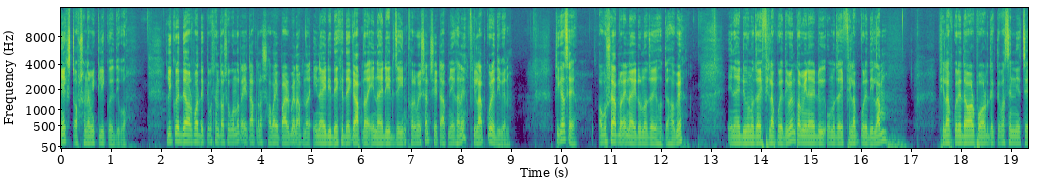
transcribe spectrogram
নেক্সট অপশানে আমি ক্লিক করে দিব। ক্লিক করে দেওয়ার পর দেখতে পাচ্ছেন দর্শক বন্ধুরা, এটা আপনারা সবাই পারবেন। আপনার এনআইডি দেখে দেখে আপনার এনআইডির যে ইনফরমেশান সেটা আপনি এখানে ফিল আপ করে দিবেন। ঠিক আছে? অবশ্যই আপনার এনআইডি অনুযায়ী হতে হবে। এনআইডি অনুযায়ী ফিল আপ করে দিবেন। তো আমি এনআইডি অনুযায়ী ফিল আপ করে দিলাম। ফিল আপ করে দেওয়ার পর দেখতে পাচ্ছেন নিচে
